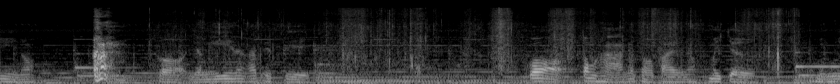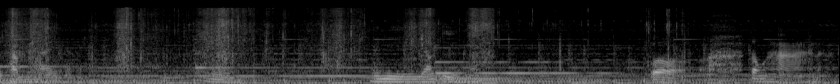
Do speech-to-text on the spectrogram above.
นี่เนาะ ก็อย่างนี้นะครับ FC ก็ต้องหากันต่อไปเนาะ ไม่เจอ ไม่รู้ทำยังไงนะครับไม่มีอย่างอื่นนะก็ต้องหานะครับ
